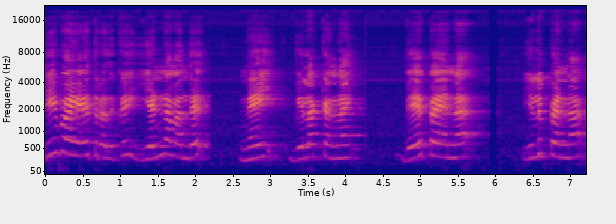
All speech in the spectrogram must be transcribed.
தீபம் ஏற்றுறதுக்கு எண்ணெய் வந்து நெய் விளக்கெண்ணெய் வேப்ப எண்ணெய் இழுப்பெண்ணெய்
